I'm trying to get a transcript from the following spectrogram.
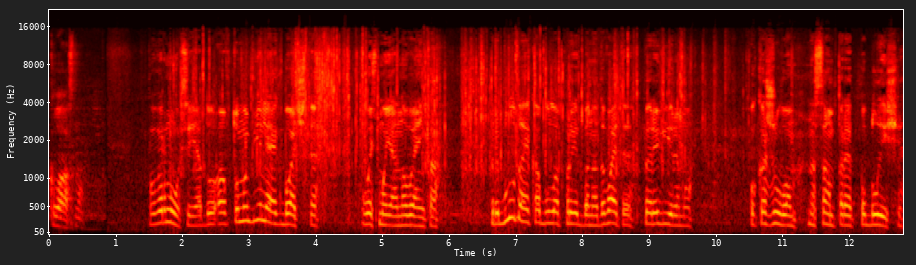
класно. Повернувся я до автомобіля, як бачите, ось моя новенька приблуда, яка була придбана. Давайте перевіримо, покажу вам насамперед поближче,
